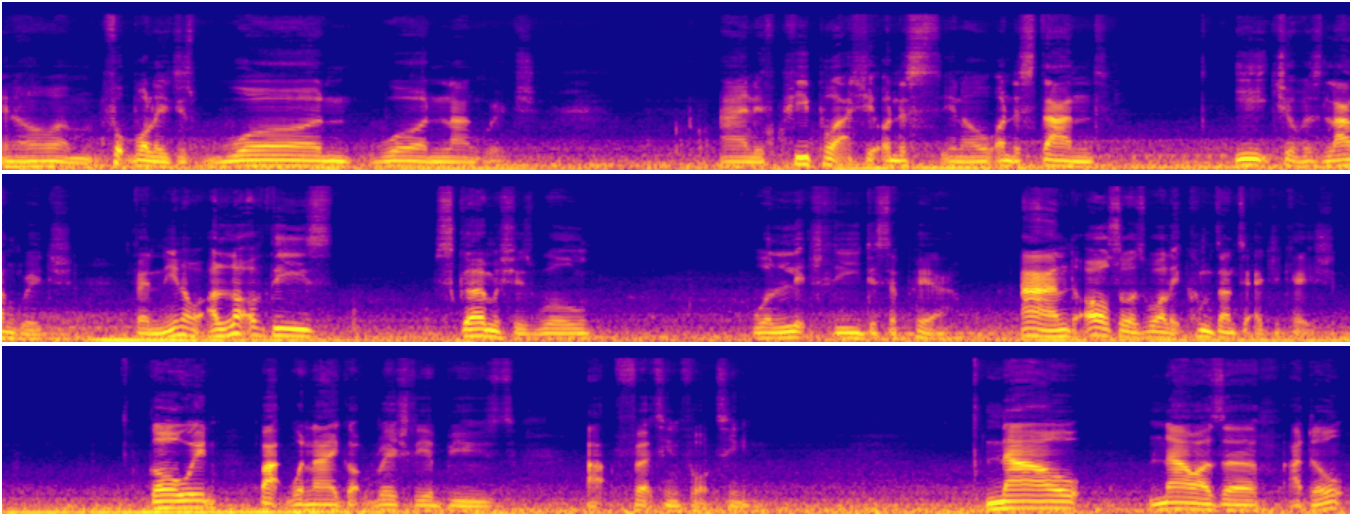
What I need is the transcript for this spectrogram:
you know, um, football is just one one language, and if people actually under, you know understand each other's language, then you know a lot of these skirmishes will will literally disappear. And also as well it comes down to education. Going back when i got racially abused at 13 14 now now as a adult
